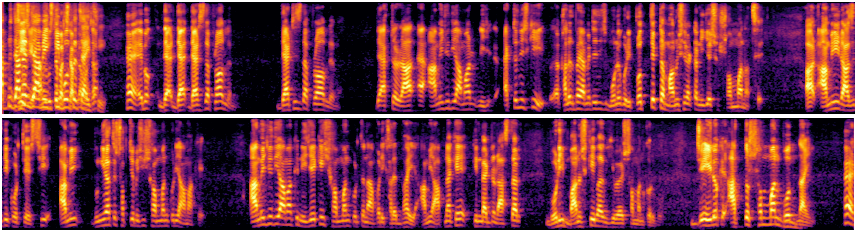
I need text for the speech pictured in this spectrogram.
আপনি জানেন যে আমি আমি কি বলতে চাইছি। হ্যাঁ এবং that's the problem that is the problem যে একটা আমি যদি আমার একটা জিনিস কি খালেদ ভাই আমি একটা জিনিস মনে করি প্রত্যেকটা মানুষের একটা নিজস্ব সম্মান আছে। আর আমি রাজনীতি করতে এসেছি আমি দুনিয়াতে সবচেয়ে বেশি সম্মান করি আমাকে। আমি যদি আমাকে নিজেকেই সম্মান করতে না পারি খালেদ ভাই আমি আপনাকে কিংবা একজন রাস্তার গরিব মানুষকেই বা কীভাবে সম্মান করব? যে এই লোকের আত্মসম্মান বোধ নাই হ্যাঁ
